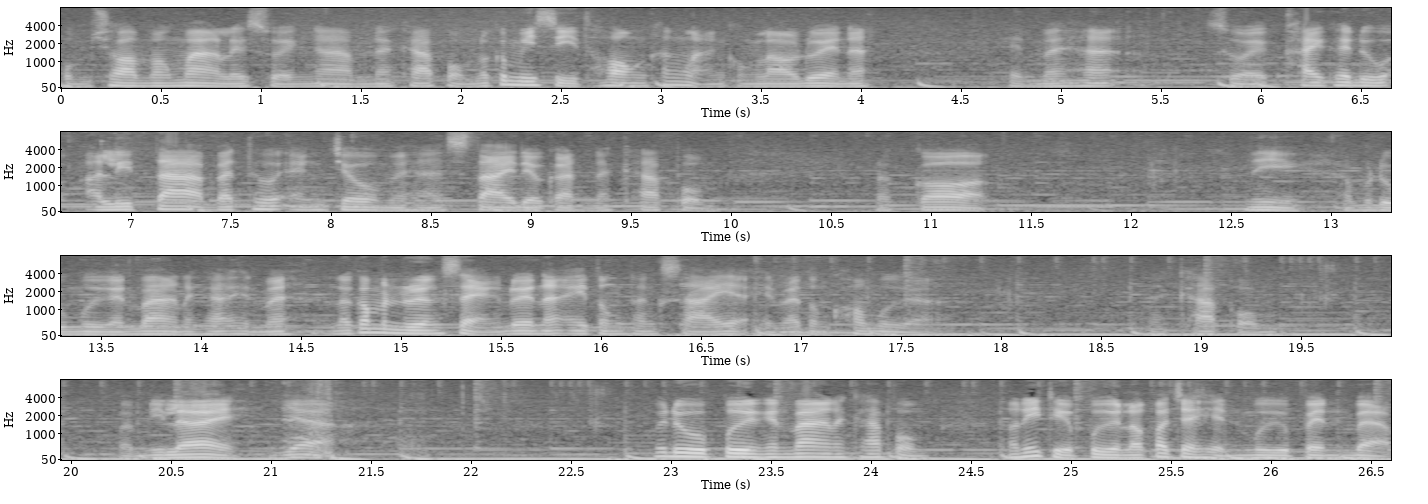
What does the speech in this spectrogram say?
ผมชอบมากๆเลยสวยงามนะครับผมแล้วก็มีสีทองข้างหลังของเราด้วยนะ เห็นไหมฮะ สวยใครเคยดู Alita Battle Angel ไหมฮะ สไตล์เดียวกันนะครับผม แล้วก็ นี่เรามาดูมือกันบ้างนะครับเห็นไหมแล้วก็มันเรืองแสงด้วยนะไอ้ตรงทางซ้ายอะเห็นไหมตรงข้อมือนะครับผม แบบนี้เลยเย่มาดูปืนกันบ้างนะครับผมตอนนี้ถือปืนเราก็จะเห็นมือเป็นแบบ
